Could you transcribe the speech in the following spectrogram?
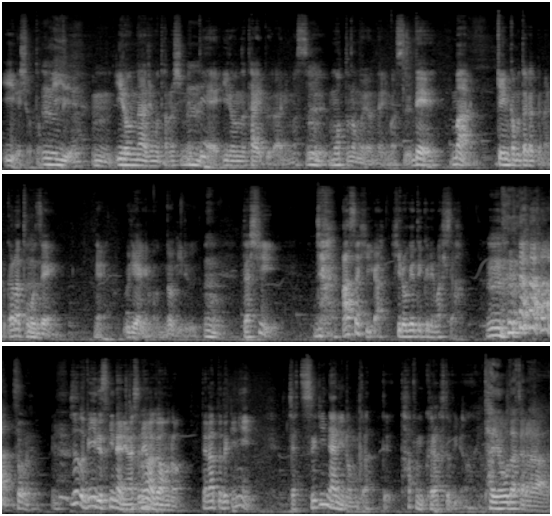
いいでしょと、うんいいね。うん、いろんな味も楽しめて、いろんなタイプがあります、うん。もっと飲むようになります。でまあ原価も高くなるから当然、ね、売り上げも伸びる。うん。だしじゃあ朝日が広げてくれました。うん。そうね。ちょっとビール好きになりましたね、うん。若者。ってなった時にじゃあ次何飲むかって多分クラフトビールなのよ。多様だから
